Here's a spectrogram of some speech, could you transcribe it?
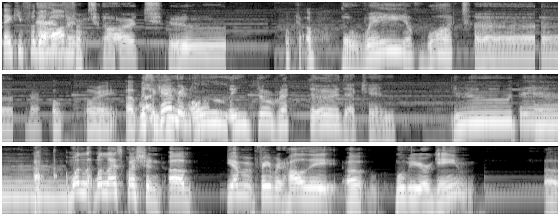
thank you for the offer. Avatar 2 Okay. Oh, The Way of Water. Oh, all right, uh, Mr. I'm Cameron. the only director that can do that. I, I- one one last question. Um, do you have a favorite holiday uh movie or game uh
